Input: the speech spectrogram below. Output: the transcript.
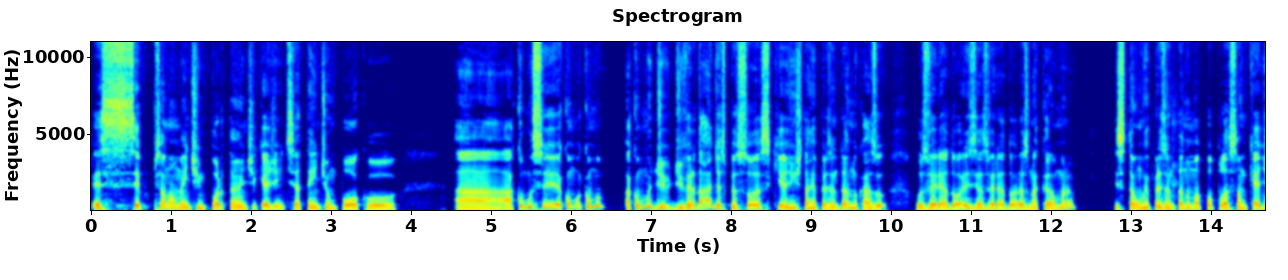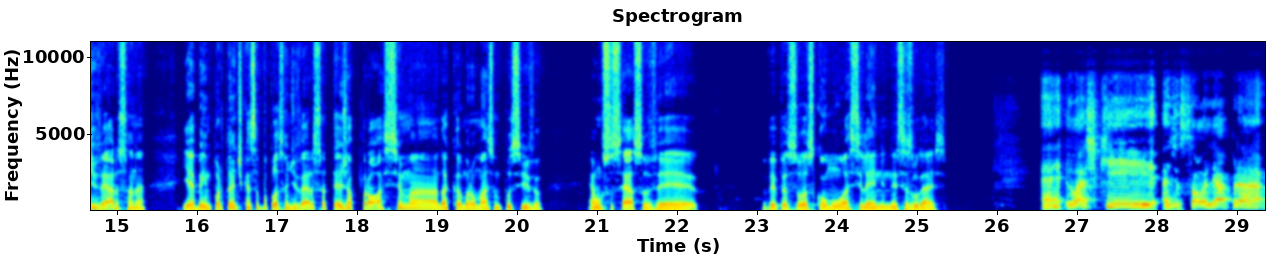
excepcionalmente importante que a gente se atente um pouco a, a como se. A como, a como, a como de, de verdade as pessoas que a gente está representando, no caso, os vereadores e as vereadoras na Câmara, estão representando uma população que é diversa, né? E é bem importante que essa população diversa esteja próxima da Câmara o máximo possível. É um sucesso ver, ver pessoas como a Silene nesses lugares. É, eu acho que é só olhar para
